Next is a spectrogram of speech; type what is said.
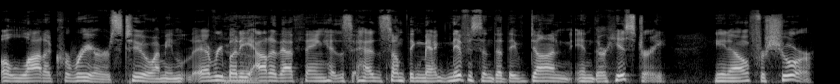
a lot of careers too. I mean, everybody out of that thing has had something magnificent that they've done in their history. You know, for sure.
